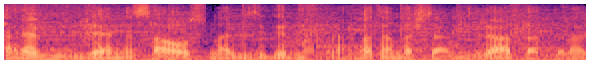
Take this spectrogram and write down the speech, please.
Talebimiz üzerine sağ olsunlar bizi kırmadılar. Vatandaşlarımızı rahatlattılar.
